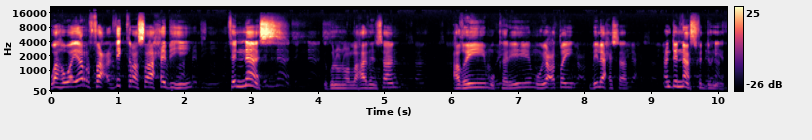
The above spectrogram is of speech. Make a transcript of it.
وهو يرفع ذكر صاحبه في الناس. يقولون والله هذا إنسان عظيم وكريم ويعطي بلا حساب عند الناس في الدنيا.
